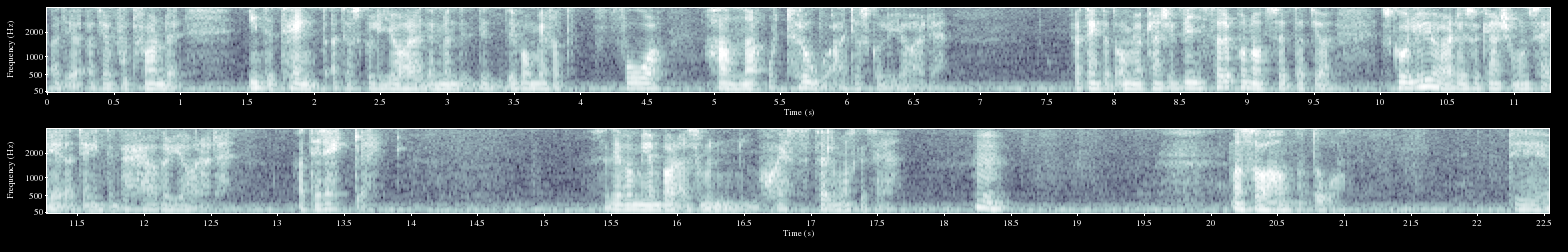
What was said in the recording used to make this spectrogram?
Att jag, att jag fortfarande inte tänkt att jag skulle göra det. Men det, det, det var mer för att få Hanna att tro att jag skulle göra det. För jag tänkte att om jag kanske visade på något sätt att jag skulle göra det så kanske hon säger att jag inte behöver göra det. Att det räcker. Så det var mer bara som en gest eller vad man ska säga. Mm. Vad sa Hanna då? Det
